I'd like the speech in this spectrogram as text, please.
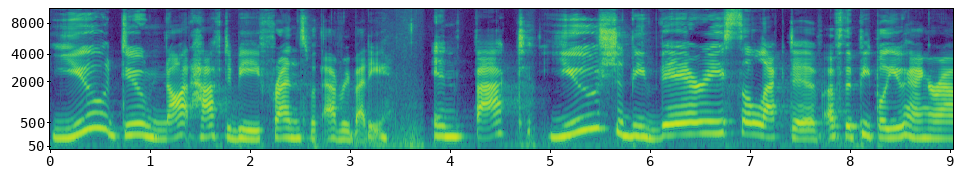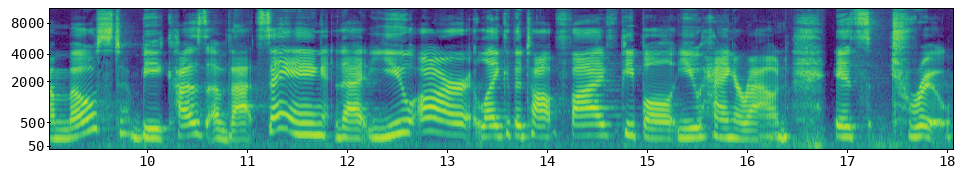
You do not have to be friends with everybody. In fact, you should be very selective of the people you hang around most because of that saying that you are like the top five people you hang around. It's true.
